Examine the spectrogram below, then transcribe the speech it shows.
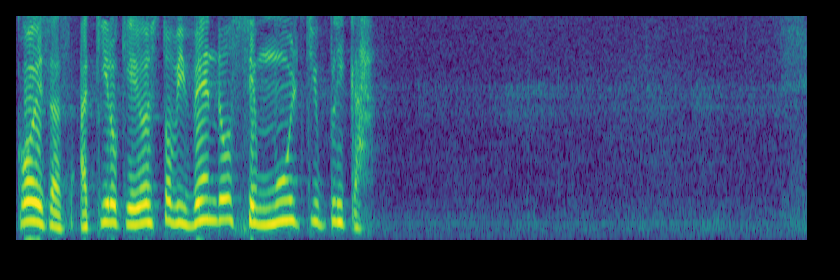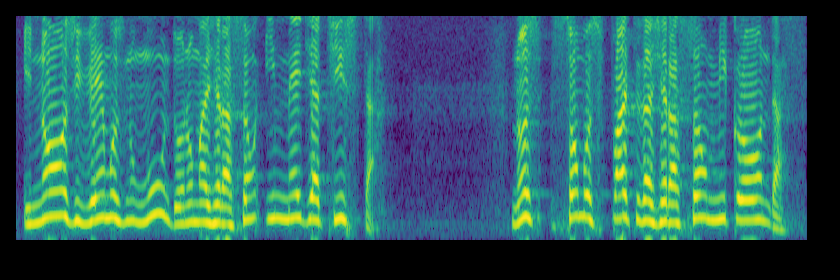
coisas, aquilo que eu estou vivendo se multiplica. E nós vivemos num mundo, numa geração imediatista. Nós somos parte da geração micro-ondas.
